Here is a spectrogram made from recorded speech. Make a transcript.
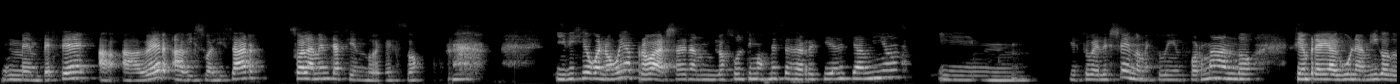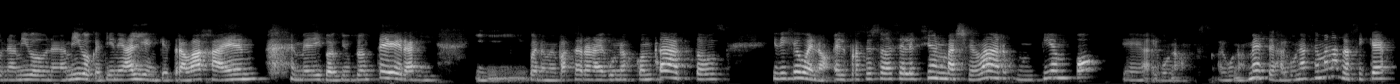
me empecé a, a ver, a visualizar solamente haciendo eso. Y dije, bueno, voy a probar, ya eran los últimos meses de residencia míos y, estuve leyendo, me estuve informando. Siempre hay algún amigo de un amigo de un amigo que tiene alguien que trabaja en Médicos Sin Fronteras y, bueno, me pasaron algunos contactos y dije, bueno, el proceso de selección va a llevar un tiempo, eh, algunos, algunos meses, algunas semanas, así que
